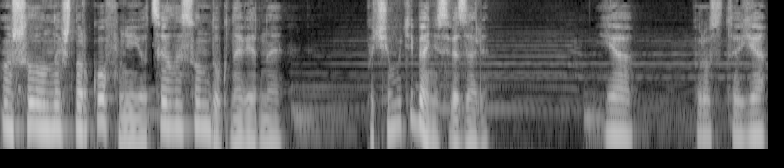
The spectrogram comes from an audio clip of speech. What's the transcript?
«Уж лунных шнурков у нее целый сундук, наверное. Почему тебя не связали?» «Я... просто я...»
